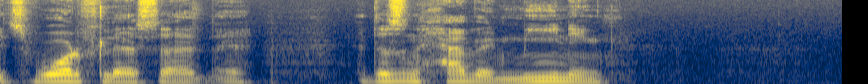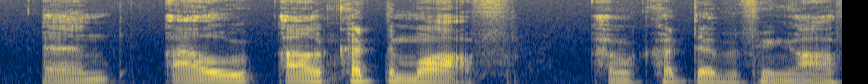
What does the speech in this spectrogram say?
it's worthless and uh, it doesn't have a meaning. And I'll I'll cut them off. I'll cut everything off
